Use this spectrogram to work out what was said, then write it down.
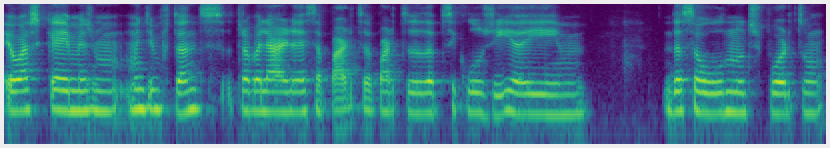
eu acho que é mesmo muito importante trabalhar essa parte, a parte da psicologia e da saúde no desporto,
